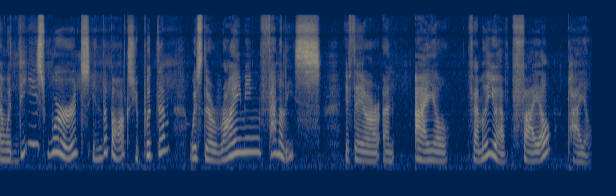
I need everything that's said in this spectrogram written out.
And with these words in the box, you put them with their rhyming families. If they are an aisle family, you have file, pile.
